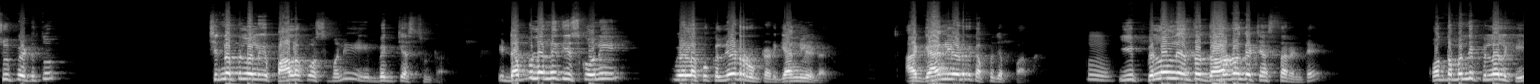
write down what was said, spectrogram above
చూపెడుతూ చిన్నపిల్లలకి పాల కోసమని బెగ్ చేస్తుంటారు. ఈ డబ్బులన్నీ తీసుకొని వీళ్ళకు ఒక లీడర్ ఉంటాడు గ్యాంగ్ లీడర్ ఆ గ్యాంగ్ లీడర్కి అప్పచెప్పాలి. ఈ పిల్లల్ని ఎంత దారుణంగా చేస్తారంటే కొంతమంది పిల్లలకి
